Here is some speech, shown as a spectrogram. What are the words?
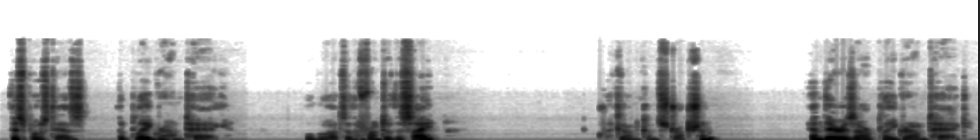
this post has the playground tag. We'll go out to the front of the site, click on construction, and there is our playground tag.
